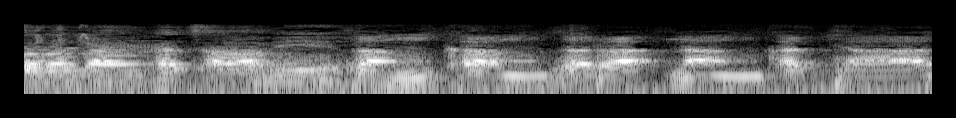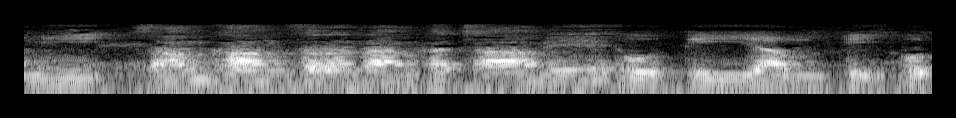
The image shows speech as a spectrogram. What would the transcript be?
สรนังคัจฉามิ สังฆังสรนังคัจฉามิ สังฆังสรนังคัจฉามิ ทุติยัมปิพุท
